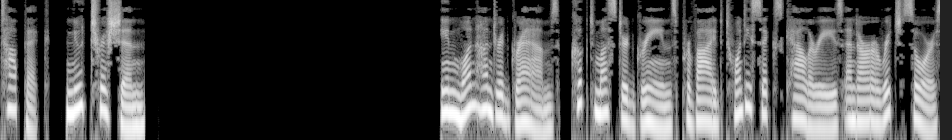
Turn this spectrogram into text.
Topic: Nutrition. In 100 grams, cooked mustard greens provide 26 calories and are a rich source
